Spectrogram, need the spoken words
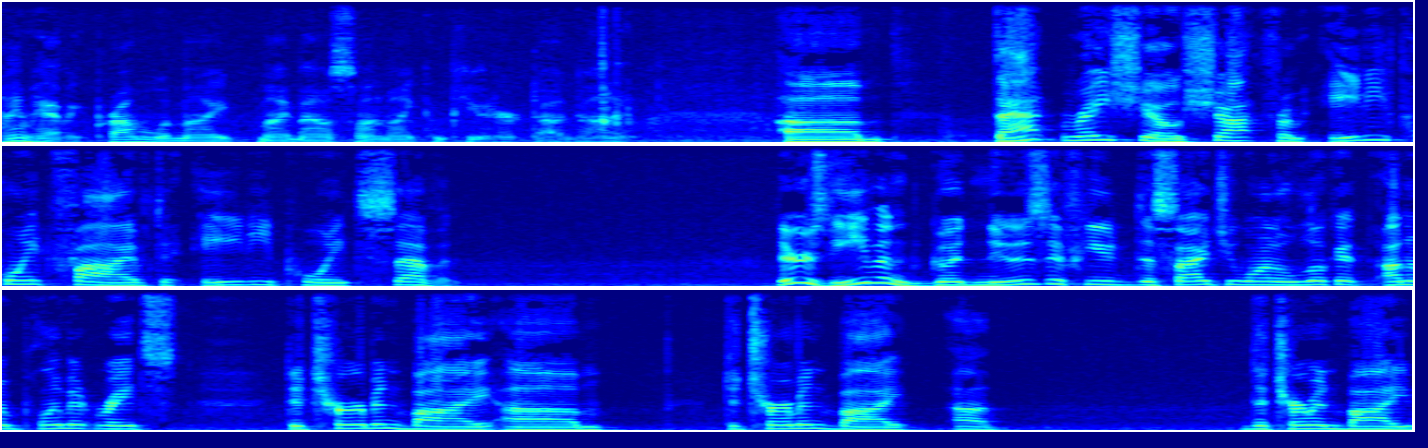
I'm having a problem with my, my mouse on my computer, doggone it. Um, that ratio shot from 80.5 to 80.7. There's even good news if you decide you want to look at unemployment rates determined by um, determined by uh, determined by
